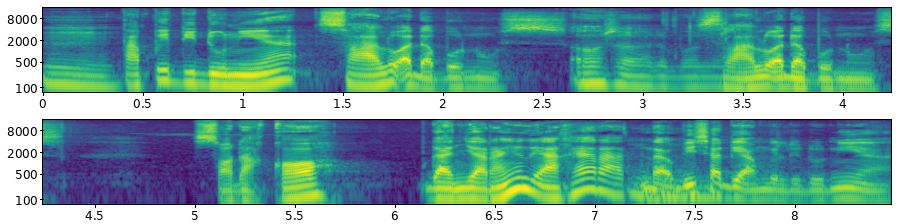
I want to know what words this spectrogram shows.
Hmm. Tapi di dunia selalu ada bonus. Oh, selalu ada bonus. Selalu ada bonus. Sodakoh ganjarannya di akhirat, nggak bisa diambil di dunia.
